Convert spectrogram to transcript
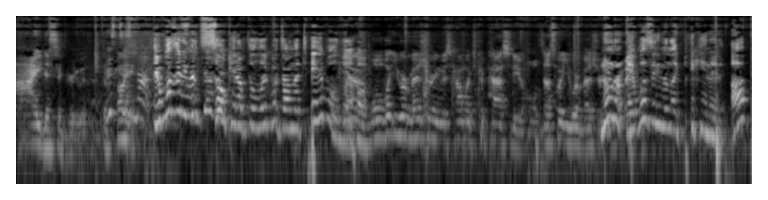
I disagree with that. This does not. It wasn't even It soaking up the liquids on the table, though. Yeah. Well, what you were measuring is how much capacity it holds. That's what you were measuring. No, no, it wasn't even like picking it up.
